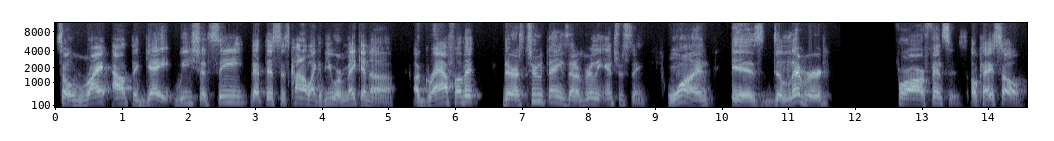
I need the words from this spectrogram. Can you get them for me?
So right out the gate, we should see that this is kind of like if you were making a, a graph of it, there's two things that are really interesting. One is delivered for our offenses. Okay, so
